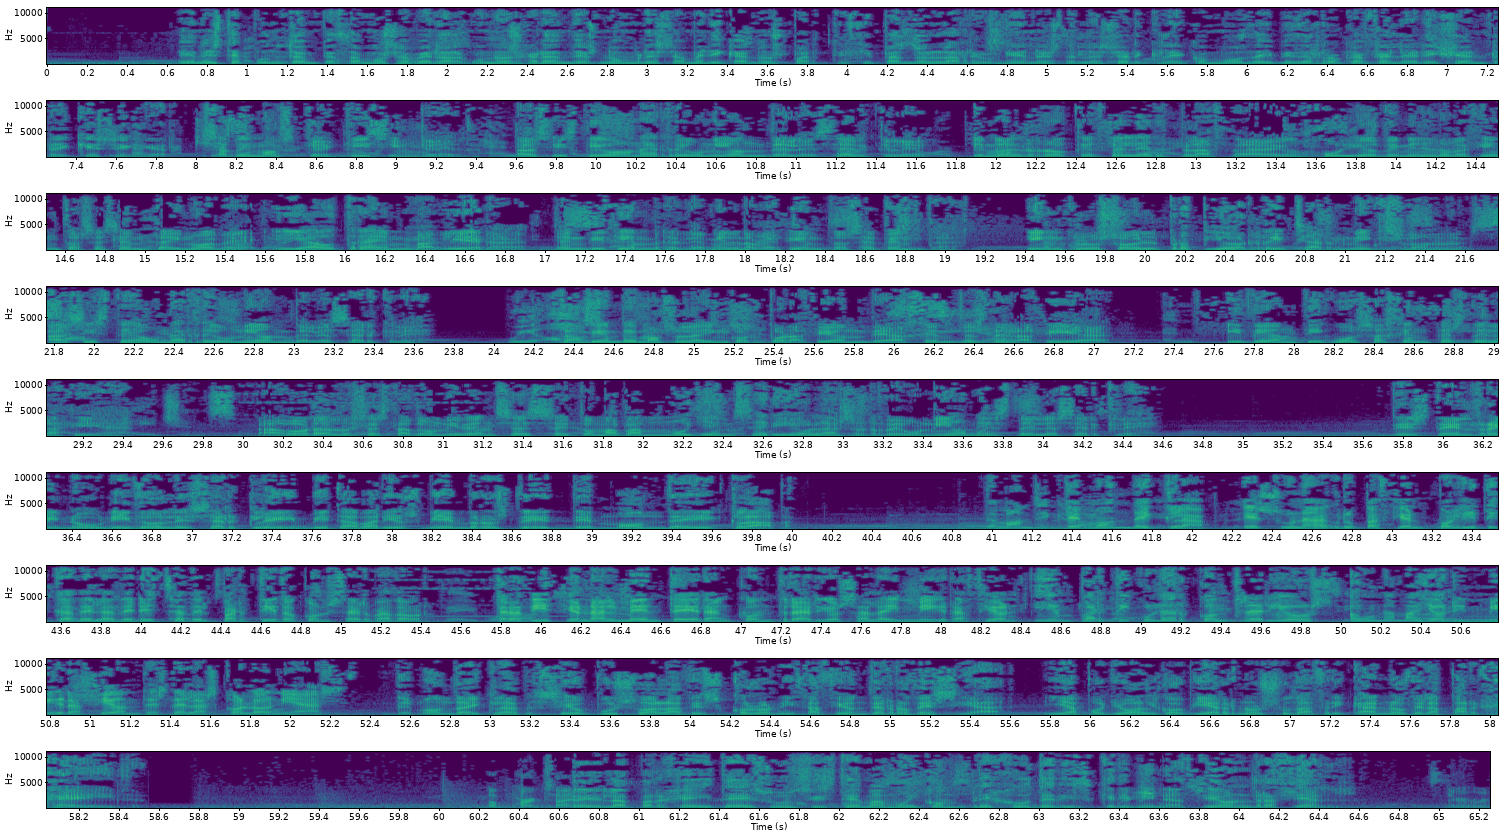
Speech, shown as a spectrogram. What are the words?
En este punto empezamos a ver algunos grandes nombres americanos participando en las reuniones del Cercle, como David Rockefeller y Henry Kissinger. Sabemos que Kissinger asistió a una reunión del Cercle en el Rockefeller Plaza en julio de 1969 y a otra en Baviera en diciembre de 1970. Incluso el propio Richard Nixon asiste a una reunión del Cercle. También vemos la incorporación de agentes de la CIA y de antiguos agentes de la CIA. Ahora los estadounidenses se tomaban muy en serio las reuniones del Cercle. Desde el Reino Unido, Le Cercle invita a varios miembros de The Monday Club, The Monday Club es una agrupación política de la derecha del Partido Conservador. Tradicionalmente eran contrarios a la inmigración y en particular contrarios a una mayor inmigración desde las colonias. The Monday Club se opuso a la descolonización de Rhodesia y apoyó al gobierno sudafricano del apartheid. El apartheid es un sistema muy complejo de discriminación racial.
